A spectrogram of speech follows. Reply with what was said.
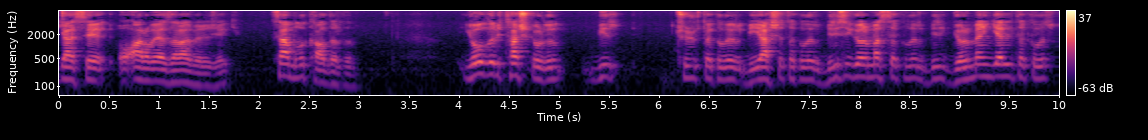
gelse o arabaya zarar verecek. Sen bunu kaldırdın. Yolda bir taş gördün, bir çocuk takılır, bir yaşlı takılır, birisi görmez takılır, bir görme engelli takılır.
